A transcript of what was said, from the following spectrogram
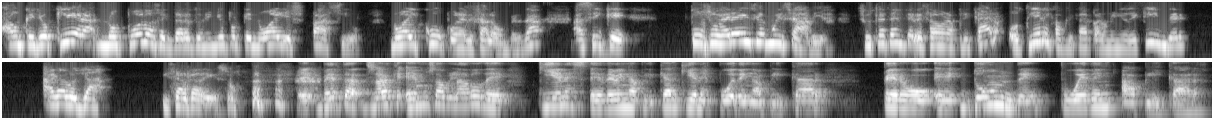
aunque yo quiera, no puedo aceptar a tu niño porque no hay espacio, no hay cupo en el salón, ¿verdad? Así que tu sugerencia es muy sabia. Si usted está interesado en aplicar o tiene que aplicar para un niño de kinder, hágalo ya y salga de eso. Eh, Berta, sabes que hemos hablado de quiénes eh, deben aplicar, quiénes pueden aplicar, pero eh, ¿dónde pueden aplicar?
